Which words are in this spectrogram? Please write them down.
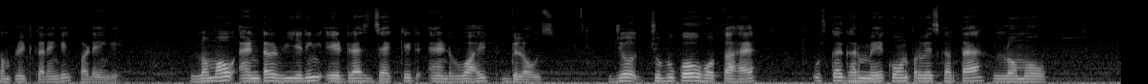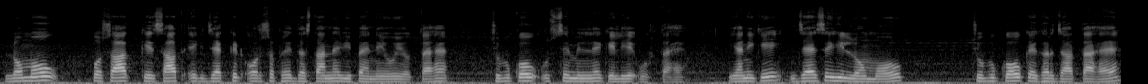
कंप्लीट करेंगे, पढ़ेंगे। Lomov enter wearing a dress jacket and white gloves जो चुबको होता है, उसका घर में कौन प्रवेश करता है? लोमो लोमो पोशाक के साथ एक जैकेट और सफ़ेद दस्ताने भी पहने हुए होता है। चुबको उससे मिलने के लिए उठता है। यानी कि जैसे ही लोमो चुबको के घर जाता है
